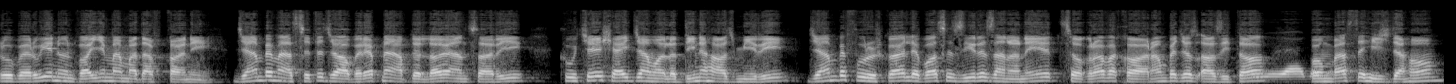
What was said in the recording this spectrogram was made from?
روبروی نونوایی محمد افغانی. جنب مسجد جابر ابن عبدالله انصاری کوچه شهید جمال الدین حاج میری جنب فروشگاه لباس زیر زنانه سغرا و خواهران به جز آزیتا بنبست 18 هم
